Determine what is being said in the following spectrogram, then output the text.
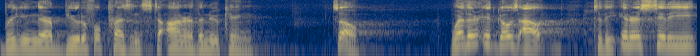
bringing their beautiful presents to honor the new king. So, whether it goes out to the inner city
